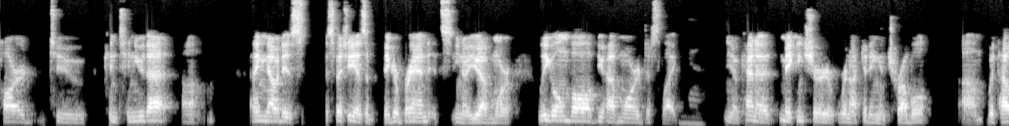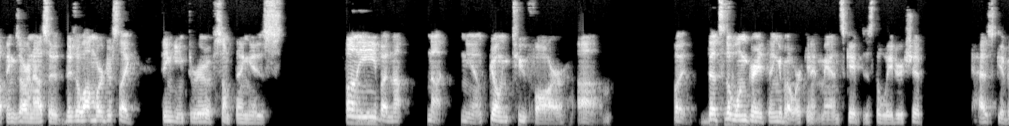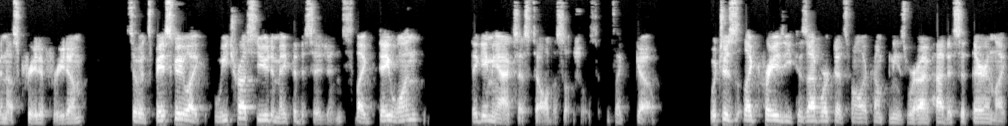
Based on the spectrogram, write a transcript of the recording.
hard to continue that. Um, I think nowadays, especially as a bigger brand, it's you know you have more legal involved, you have more just like yeah. you know kind of making sure we're not getting in trouble um, with how things are now. So there's a lot more just like thinking through if something is funny, but not not you know going too far. Um, but that's the one great thing about working at Manscaped is the leadership has given us creative freedom. So it's basically like we trust you to make the decisions. Like day one, they gave me access to all the socials. It's like go, which is like crazy because I've worked at smaller companies where I've had to sit there and like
